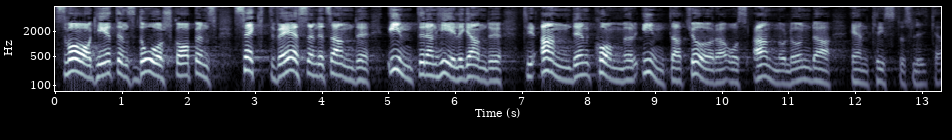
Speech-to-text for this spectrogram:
svaghetens, dårskapens, sektväsendets ande, inte den heliga Ande. Ty Anden kommer inte att göra oss annorlunda än Kristuslika.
